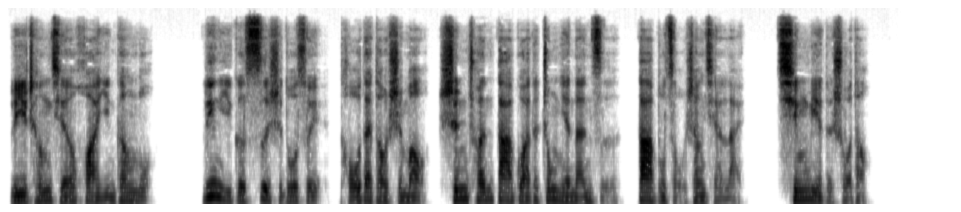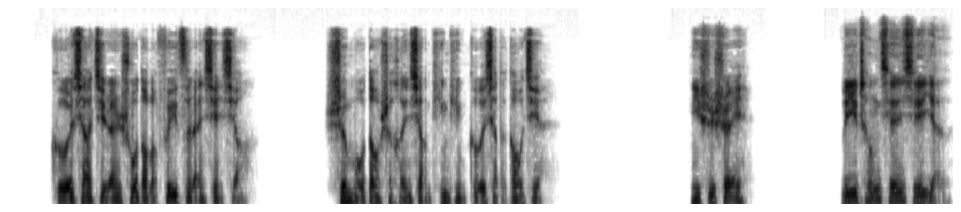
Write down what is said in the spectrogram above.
李承前话音刚落，另一个四十多岁、头戴道士帽、身穿大褂的中年男子大步走上前来，轻蔑的说道：“阁下既然说到了非自然现象，申某倒是很想听听阁下的高见。你是谁？”李承前斜眼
